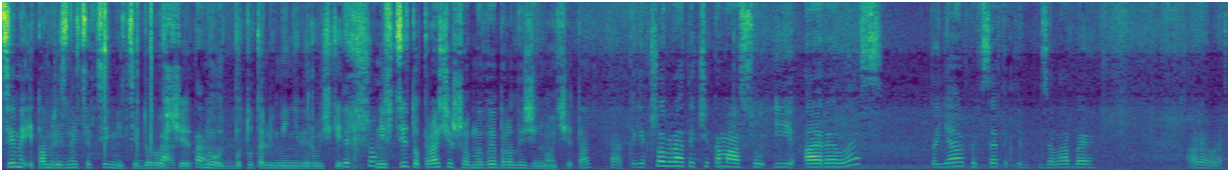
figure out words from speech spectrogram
цими, і там різниця в ціні, ці дорожчі, Так, так. ну, бо тут алюмінієві ручки. Якщо, Ніж ці, то краще, що ми вибрали жіночі, так? так, якщо брати Чикамасу і АРЛС, то я би все-таки взяла би АРЛС.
